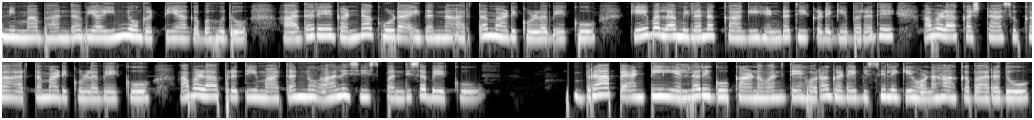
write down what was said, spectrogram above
ನಿಮ್ಮ ಬಾಂಧವ್ಯ ಇನ್ನೂ ಗಟ್ಟಿಯಾಗಬಹುದು. ಆದರೆ ಗಂಡ ಕೂಡ ಇದನ್ನು ಅರ್ಥ ಮಾಡಿಕೊಳ್ಳಬೇಕು. ಕೇವಲ ಮಿಲನಕ್ಕಾಗಿ ಹೆಂಡತಿ ಕಡೆಗೆ ಬರದೆ ಅವಳ ಕಷ್ಟ ಸುಖ ಅರ್ಥ ಮಾಡಿಕೊಳ್ಳಬೇಕು ಅವಳ ಪ್ರತಿ ಮಾತನ್ನು ಆಲಿಸಿ ಸ್ಪಂದಿಸಬೇಕು. ಬ್ರಾ ಪ್ಯಾಂಟಿ ಎಲ್ಲರಿಗೂ ಕಾಣುವಂತೆ ಹೊರಗಡೆ ಬಿಸಿಲಿಗೆ ಒಣ ಹಾಕಬಾರದು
